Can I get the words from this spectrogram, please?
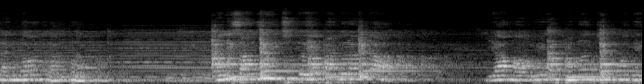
दंडावर घालतो. आणि सांगू इच्छितो हे पांडुरंगा या माऊलीला पुनर्जन्म दे.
